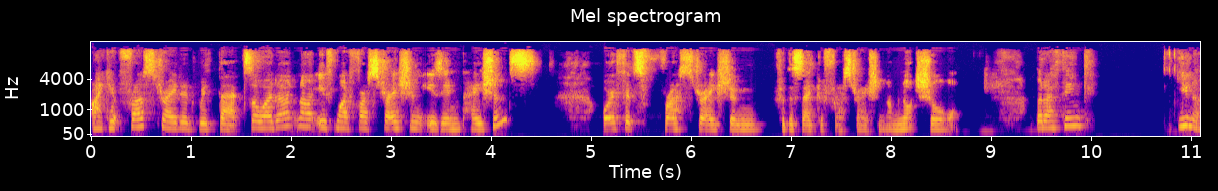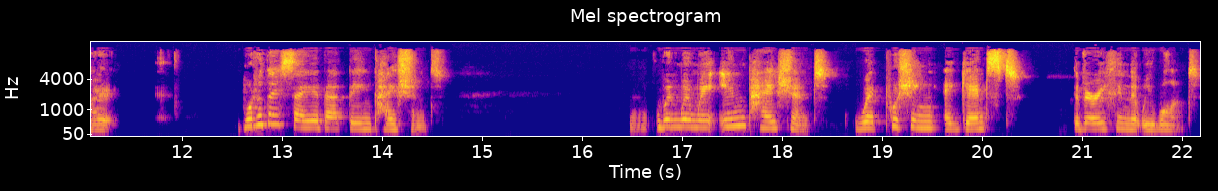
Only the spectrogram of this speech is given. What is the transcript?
I get frustrated with that. So I don't know if my frustration is impatience or if it's frustration for the sake of frustration. I'm not sure. But I think, you know, what do they say about being patient? When when we're impatient, we're pushing against the very thing that we want,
